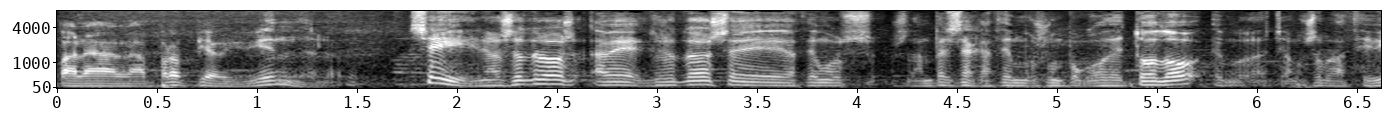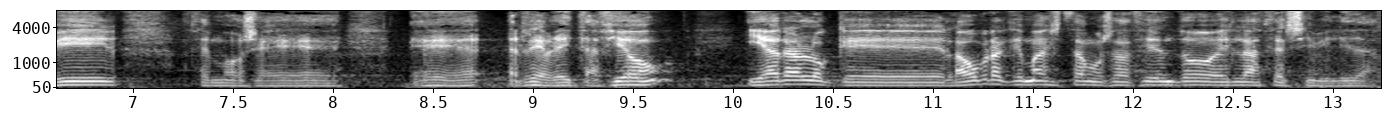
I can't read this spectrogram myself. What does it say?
para la propia vivienda, ¿no? Sí, nosotros, a ver, nosotros eh, hacemos, una empresa que hacemos un poco de todo, echamos obra civil, hacemos eh, eh, rehabilitación y ahora lo que, la obra que más estamos haciendo es la accesibilidad.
